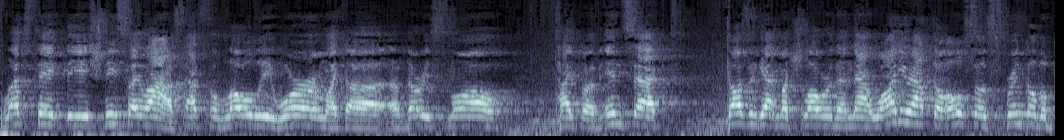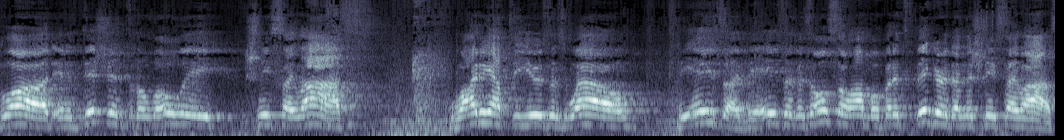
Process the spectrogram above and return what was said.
Let's take the Shnisailas. That's the lowly worm, like a, a very small type of insect doesn't get much lower than that. Why do you have to also sprinkle the blood in addition to the lowly shnisailas? Why do you have to use as well the azav? The azav is also humble, but it's bigger than the shnisailas.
